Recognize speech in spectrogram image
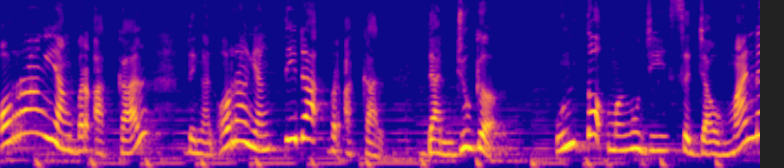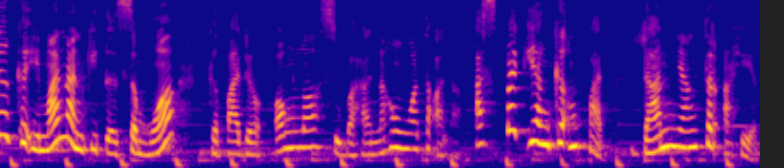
orang yang berakal dengan orang yang tidak berakal dan juga untuk menguji sejauh mana keimanan kita semua kepada Allah Subhanahu wa taala. Aspek yang keempat dan yang terakhir,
